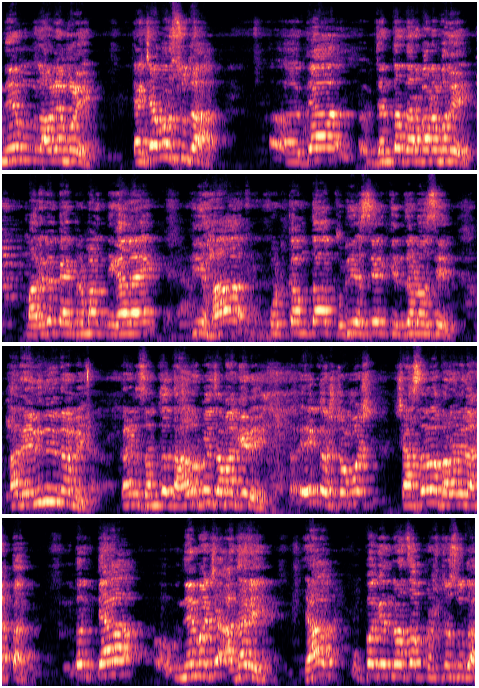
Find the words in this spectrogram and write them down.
नियम लावल्यामुळे त्याच्यावर सुद्धा त्या जनता दरबारामध्ये मार्ग काही प्रमाणात निघाला आहे की हा कोटकामता कुडी असेल किंजड असेल हा रेव्हेन्यू इनाम आहे. कारण समजा दहा रुपये जमा केले तर एक कस्टमर शासनाला भरावे लागतात. तर त्या नियमाच्या आधारे ह्या उपकेंद्राचा प्रश्न सुद्धा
